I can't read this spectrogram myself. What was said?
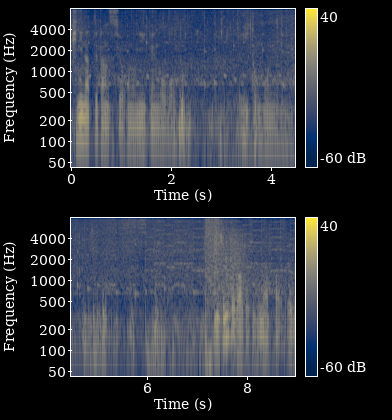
気になってたんですよこの2.55いいと思うよね。めちゃめちゃダートするねやっぱ L 級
